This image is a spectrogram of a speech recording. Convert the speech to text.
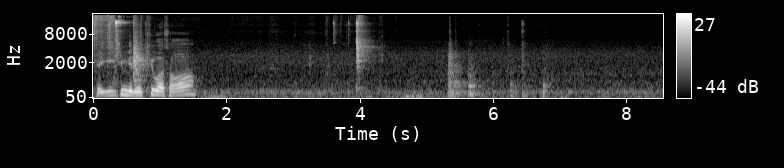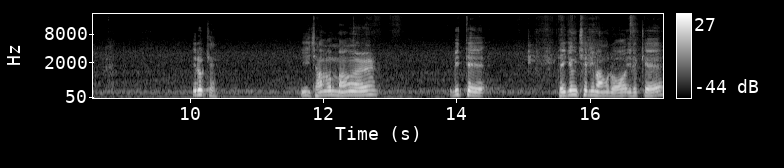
120mm를 키워서 이렇게 이 장엄망을 밑에 대경 처리망으로 이렇게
